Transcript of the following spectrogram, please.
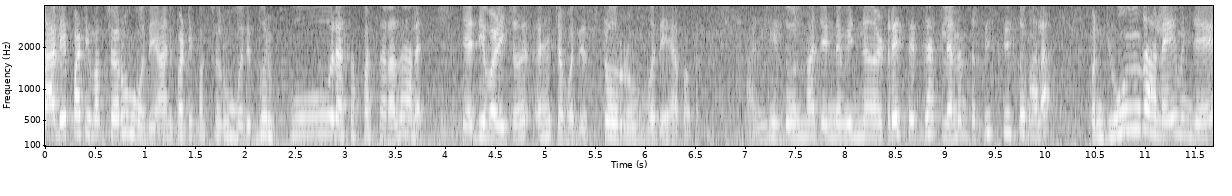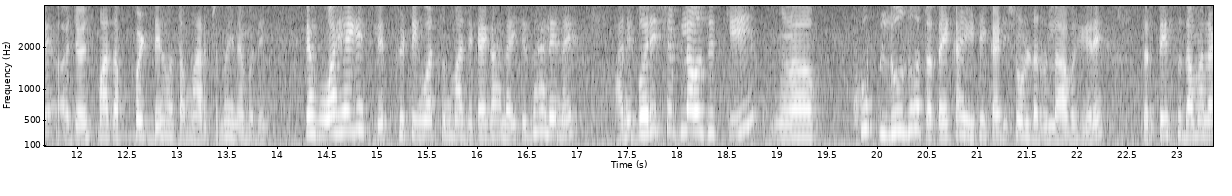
आता आले पाठीमागच्या रूममध्ये आणि पाठीमागच्या रूममध्ये भरपूर असा पसारा झालाय. या दिवाळीच्या ह्याच्यामध्ये स्टोर रूममध्ये ह्या बघा. आणि हे दोन माझे नवीन ड्रेसेस घातल्यानंतर दिसतील तुम्हाला. पण घेऊन झालंय म्हणजे ज्यावेळेस माझा बड्डे होता मार्च महिन्यामध्ये तेव्हा हे घेतलेत. फिटिंग वाचून माझे काय घालायचे झाले नाहीत. आणि बरेचसे ब्लाऊज आहेत की खूप लूज होतात आहे काही ठिकाणी शोल्डरला वगैरे. तर ते सुद्धा मला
